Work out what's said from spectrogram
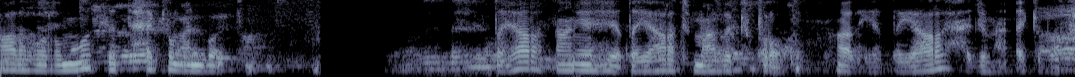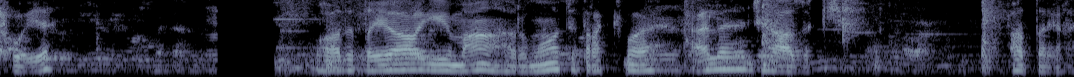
هذا هو الريموت للتحكم عن بعد. الطيارة الثانية هي طيارة مافيك برو. هذه الطيارة حجمها أكبر شوية. وهذه الطيارة يجي معاها ريموت تركبه على جهازك. بهالطريقة.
